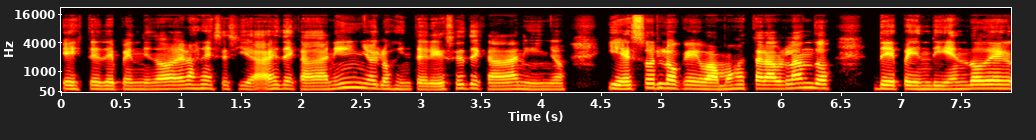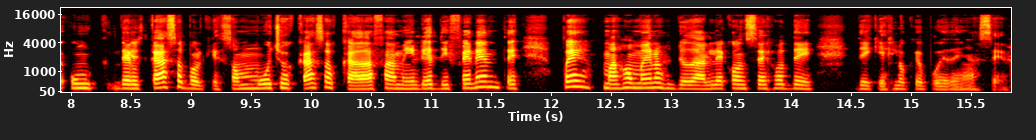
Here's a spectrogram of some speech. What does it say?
este, dependiendo de las necesidades de cada niño y los intereses de cada niño. Y eso es lo que vamos a estar hablando dependiendo de un, del caso, porque son muchos casos, cada familia es diferente, pues más o menos yo darle consejos de, de qué es lo que pueden hacer.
